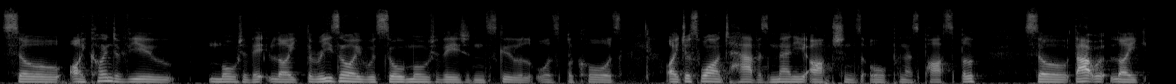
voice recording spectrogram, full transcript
So I kind of view motivate like the reason I was so motivated in school was because I just wanted to have as many options open as possible. So that would like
